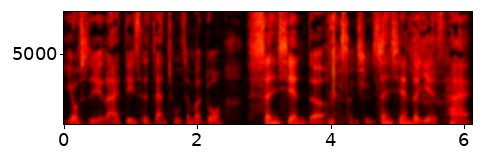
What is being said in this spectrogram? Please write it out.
有史以来第一次展出这么多生鲜的 生生鲜的野菜，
